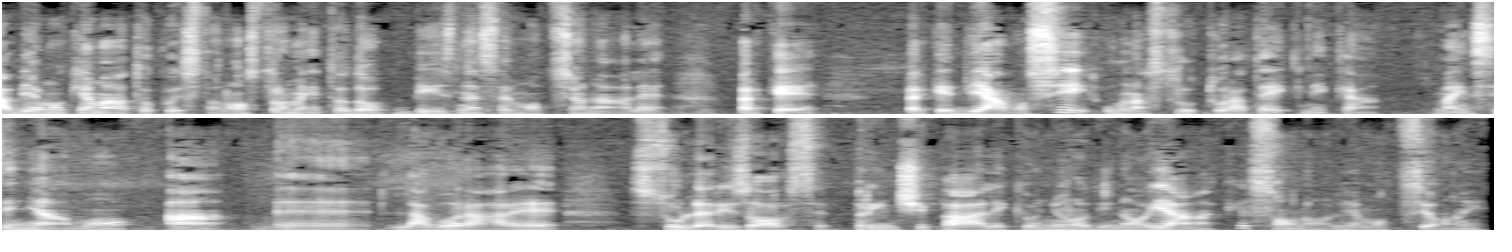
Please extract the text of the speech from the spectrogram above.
abbiamo chiamato questo nostro metodo business emozionale, perché? Perché diamo sì una struttura tecnica, ma insegniamo a eh, lavorare sulle risorse principali che ognuno di noi ha, che sono le emozioni.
